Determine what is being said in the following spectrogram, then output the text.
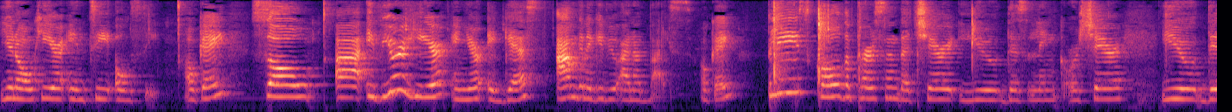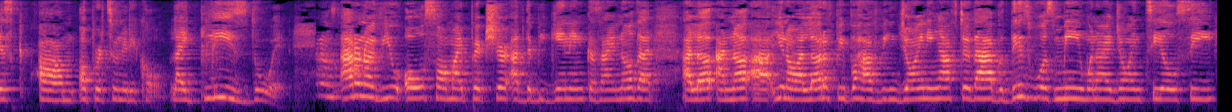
you know, here in TLC. Okay? So, uh, if you're here and you're a guest, I'm going to give you an advice, okay? Please call the person that shared you this link or share you this um, opportunity call. Like, please do it. I don't know if you all saw my picture at the beginning because I know that a lot, a lot, uh, you know, a lot of people have been joining after that. But this was me when I joined TLC.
